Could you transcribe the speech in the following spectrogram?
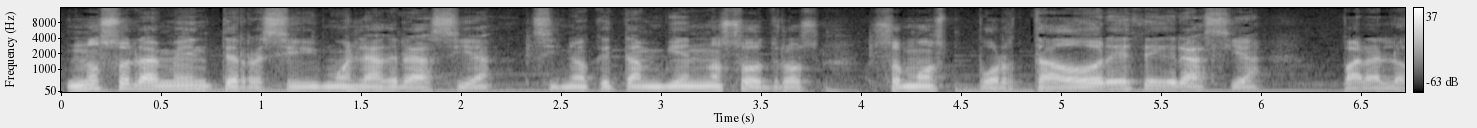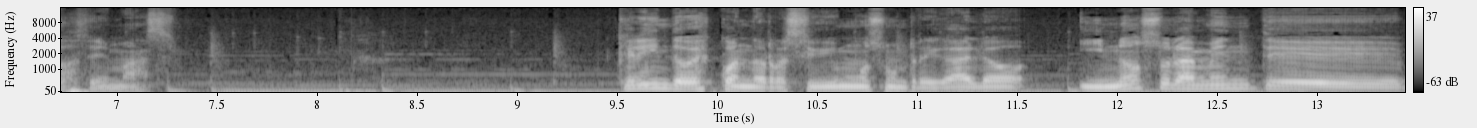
no solamente recibimos la gracia, sino que también nosotros somos portadores de gracia para los demás. Qué lindo es cuando recibimos un regalo y no solamente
